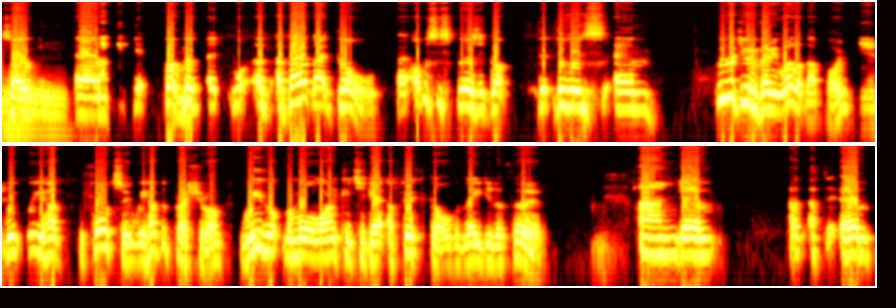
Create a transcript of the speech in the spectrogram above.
So, Mm. um, yeah, but, but uh, about that goal, uh, obviously Spurs had got. There was. Um, we were doing very well at that point. Yeah. We, we had before two. We had the pressure on. We looked the more likely to get a fifth goal than they did a third. And um, at, at, um,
